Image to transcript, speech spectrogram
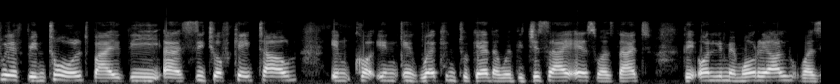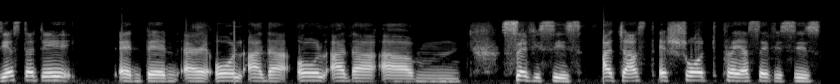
we have been told by the uh, city of Cape Town in, in, in working together with the GCIS was that the only memorial was yesterday, and then uh, all other all other um, services are just a short prayer services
